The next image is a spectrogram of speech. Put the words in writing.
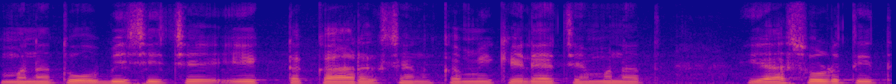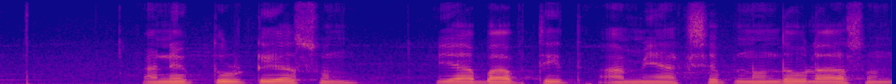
म्हणत ओबीसीचे एक टक्का आरक्षण कमी केल्याचे म्हणत या सोडतीत अनेक त्रुटी असून या बाबतीत आम्ही आक्षेप नोंदवला असून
